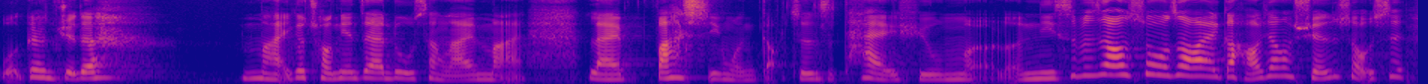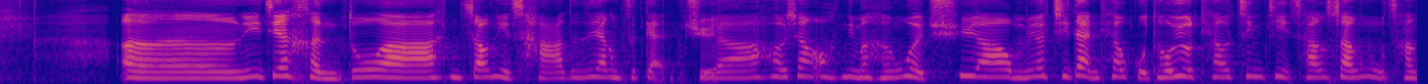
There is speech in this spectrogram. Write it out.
我个人觉得 买一个床垫在路上来买来发新闻稿，真是太 humor 了。你是不是要塑造一个好像选手是，嗯，意见很多啊，找你茬的这样子感觉啊？好像哦，你们很委屈啊，我们要鸡蛋挑骨头，又挑经济舱、商务舱，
